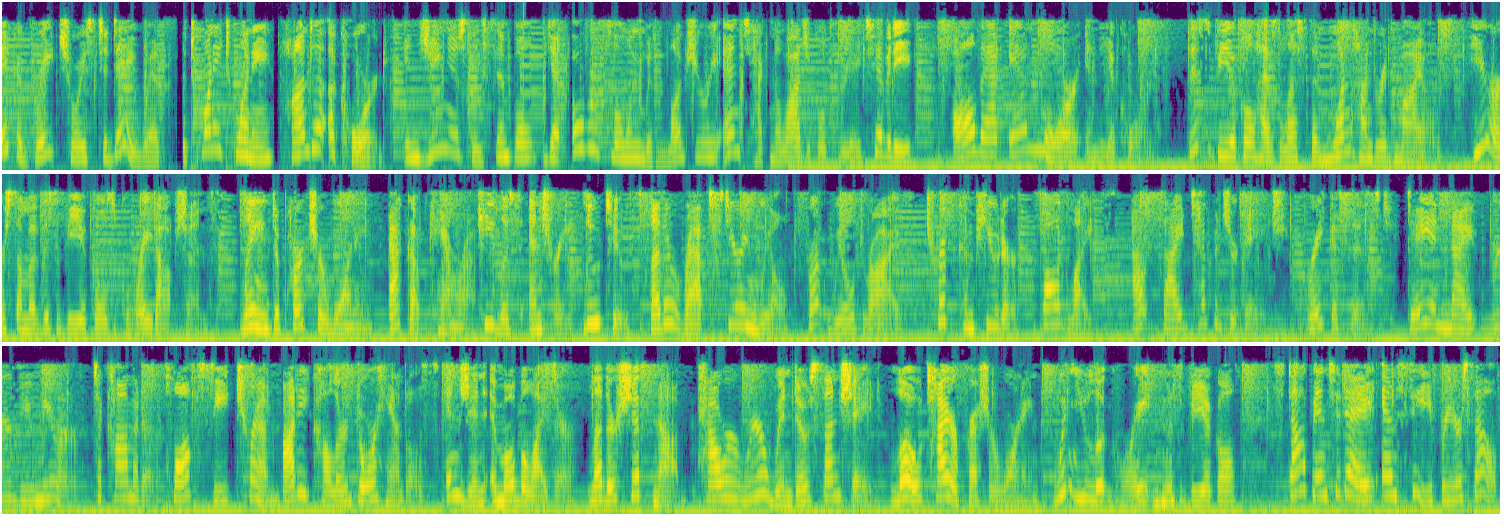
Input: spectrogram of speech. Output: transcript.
Make a great choice today with the 2020 Honda Accord. Ingeniously simple, yet overflowing with luxury and technological creativity, all that and more in the Accord. This vehicle has less than 100 miles. Here are some of this vehicle's great options. Lane departure warning, backup camera, keyless entry, Bluetooth, leather wrapped steering wheel, front wheel drive, trip computer, fog lights, outside temperature gauge, brake assist, day and night rear view mirror, tachometer, cloth seat trim, body color door handles, engine immobilizer, leather shift knob, power rear window sunshade, low tire pressure warning. Wouldn't you look great in this vehicle? Stop in today and see for yourself.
